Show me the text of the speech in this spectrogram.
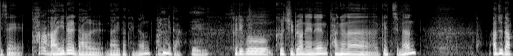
이제 파라. 아이를 낳을 나이가 되면 팝니다. 예. 그리고 그 주변에는 당연하겠지만 아주 나,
